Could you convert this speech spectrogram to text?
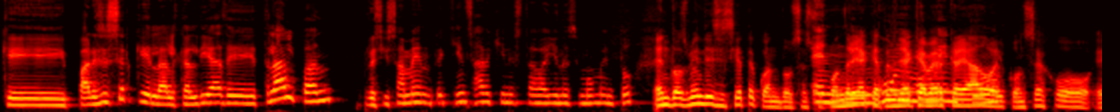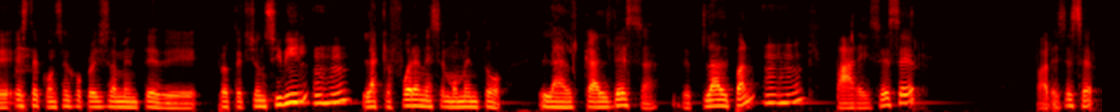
Que parece ser que la alcaldía de Tlalpan, precisamente, quién sabe quién estaba ahí en ese momento, En 2017, cuando se supondría que tendría que haber creado el consejo, eh, este consejo precisamente de protección civil, la que fuera en ese momento la alcaldesa de Tlalpan, parece ser, parece ser,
